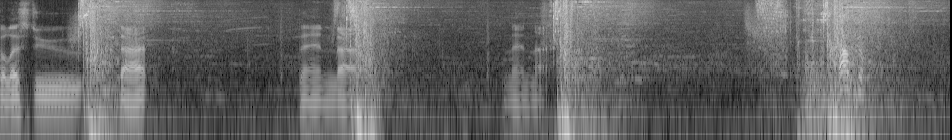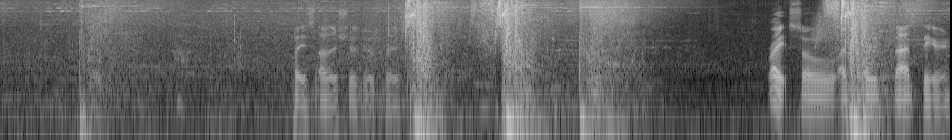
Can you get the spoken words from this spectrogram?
So let's do that. Then that. And then that. Place other shit first. Right, so I placed that there.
